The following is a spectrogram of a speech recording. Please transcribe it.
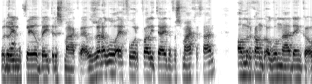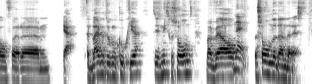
Waardoor je een veel betere smaak krijgt. Dus we zijn ook wel echt voor kwaliteit en voor smaak gegaan. Andere kant ook wel nadenken over, um, ja, het blijft natuurlijk een koekje. Het is niet gezond, maar wel nee. gezonder dan de rest.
